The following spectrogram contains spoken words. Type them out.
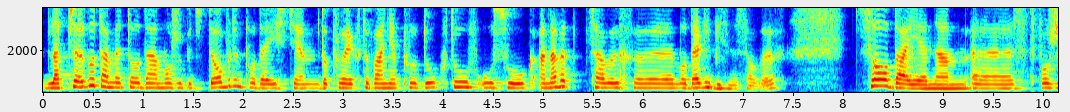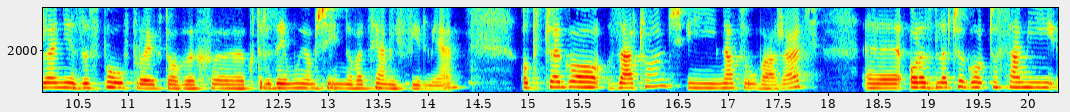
Dlaczego ta metoda może być dobrym podejściem do projektowania produktów, usług, a nawet całych e, modeli biznesowych? Co daje nam e, stworzenie zespołów projektowych, które zajmują się innowacjami w firmie? Od czego zacząć i na co uważać? Oraz dlaczego czasami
